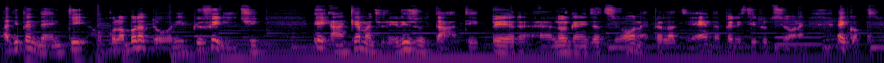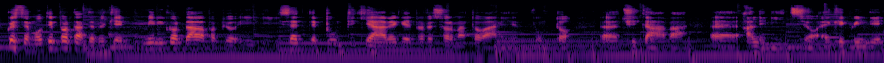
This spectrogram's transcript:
a dipendenti o collaboratori più felici e anche a maggiori risultati per eh, l'organizzazione, per l'azienda, per l'istituzione. Ecco, questo è molto importante perché mi ricordava proprio i, i sette punti chiave che il professor Mantovani appunto eh, citava eh, all'inizio e che quindi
